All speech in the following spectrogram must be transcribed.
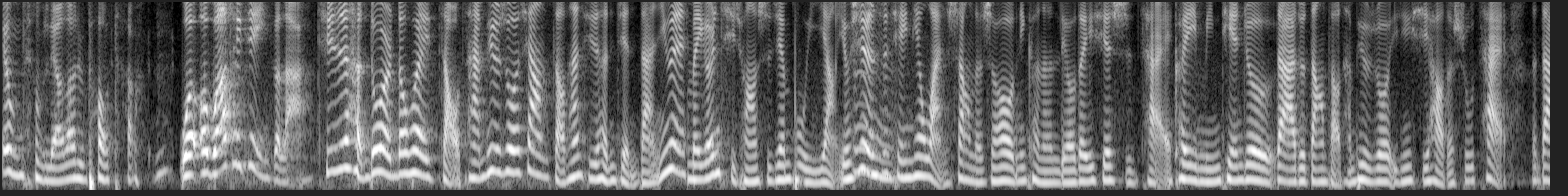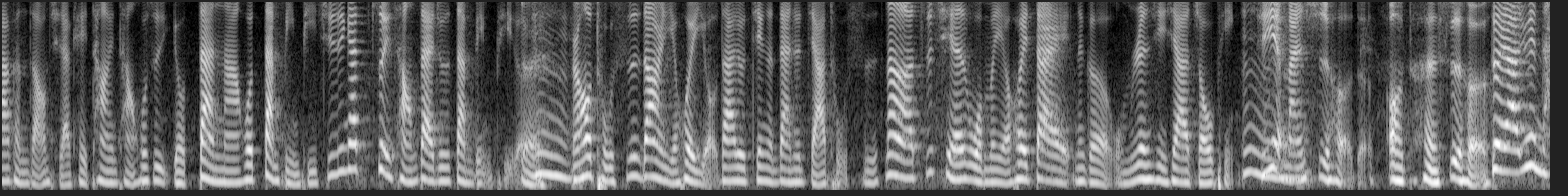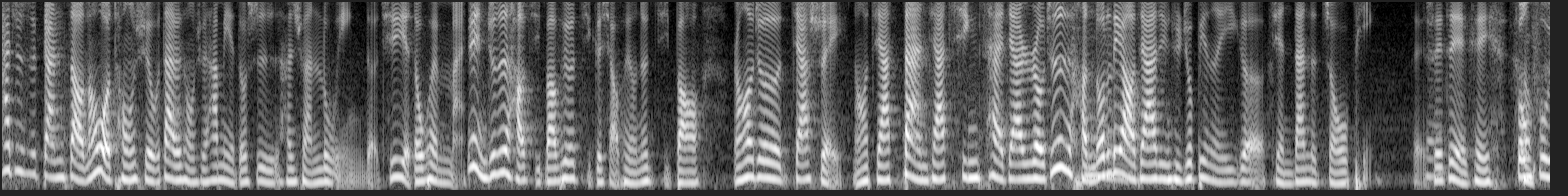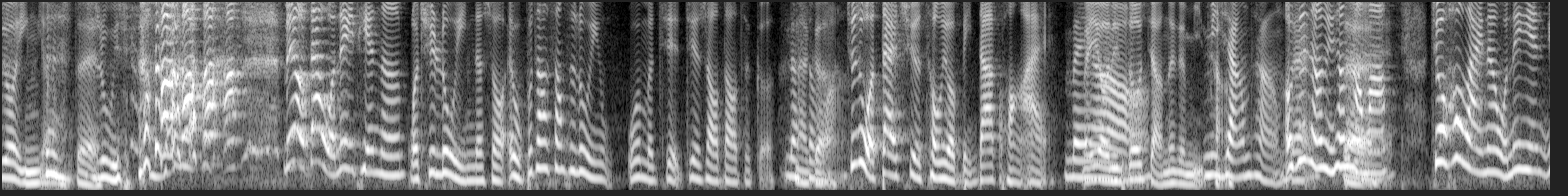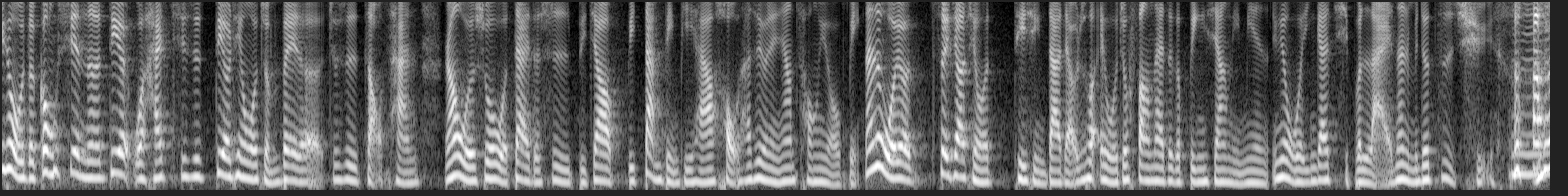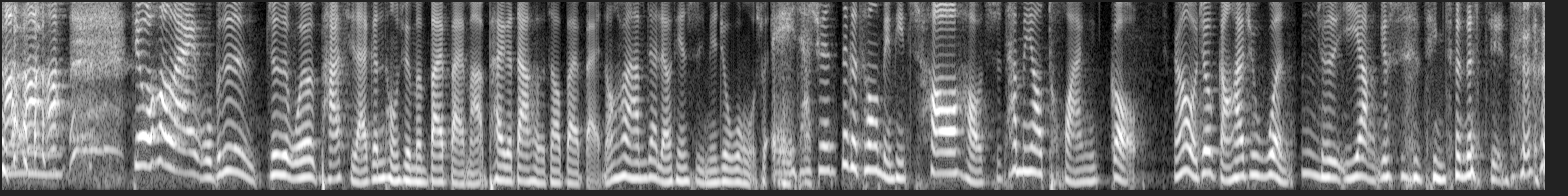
哎，我们怎么聊到去泡汤？我我我要推荐一个啦。其实很多人都会早餐，譬如说像早餐，其实很简单，因为每个人起床时间不一样。有些人是前一天晚上的时候，你可能留的一些食材，可以明天就大家就当早餐。譬如说已经洗好的蔬菜，那大家可能早上起来可以烫一烫，或是有蛋啊，或蛋饼皮。其实应该最常带就是蛋饼皮了。对。然后吐司当然也会有，大家就煎个蛋就夹吐司。那之前我们也会带那个我们任性一下的粥品，其实也蛮适合的。哦，很。适合对啊，因为它就是干燥。然后我同学，我大学同学，他们也都是很喜欢露营的，其实也都会买。因为你就是好几包，比如几个小朋友就几包，然后就加水，然后加蛋、加青菜、加肉，就是很多料加进去，就变成一个简单的粥品。对，所以这也可以丰富又营养，植入一下。我那一天呢，我去露营的时候，哎，我不知道上次露营我有没有介介绍到这个那什么，就是我带去的葱油饼，大家狂爱。没有，你只有讲那个米米香肠。哦，就讲米香肠吗？就后来呢，我那天因为我的贡献呢，第二我还其实第二天我准备了就是早餐，然后我说我带的是比较比蛋饼皮还要厚，它是有点像葱油饼，但是我有睡觉前我。提醒大家，我就说，哎，我就放在这个冰箱里面，因为我应该起不来，那你们就自取。结果后来我不是，就是我又爬起来跟同学们拜拜嘛，拍个大合照拜拜。然后后来他们在聊天室里面就问我说，哎，嘉轩，那个葱油饼皮超好吃，他们要团购。然后我就赶快去问，就是一样，又是 挺真的姐姐，因为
